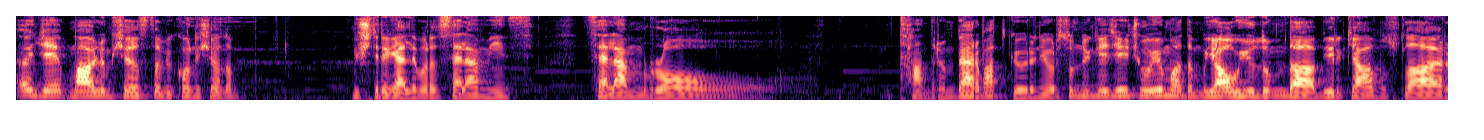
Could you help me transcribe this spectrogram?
önce malum şahısla bir konuşalım. Müşteri geldi burada. Selam Vince. Selam Ro. Tanrım berbat görünüyorsun. Dün gece hiç uyumadım. Ya uyudum da bir kabuslar.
